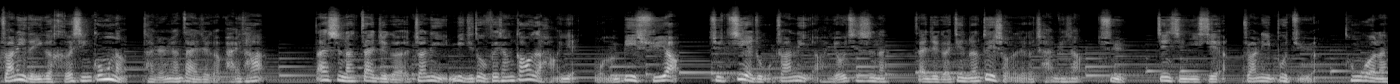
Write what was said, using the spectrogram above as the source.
专利的一个核心功能，它仍然在这个排他。但是呢，在这个专利密集度非常高的行业，我们必须要去借助专利啊，尤其是呢，在这个竞争对手的这个产品上去进行一些专利布局，通过呢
